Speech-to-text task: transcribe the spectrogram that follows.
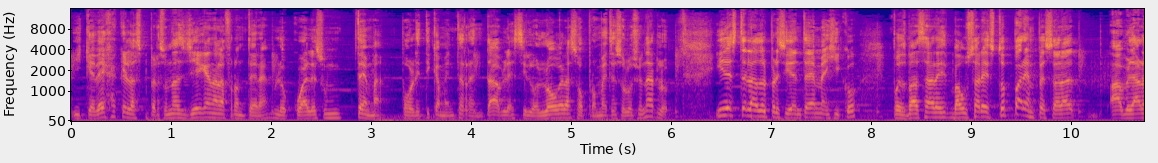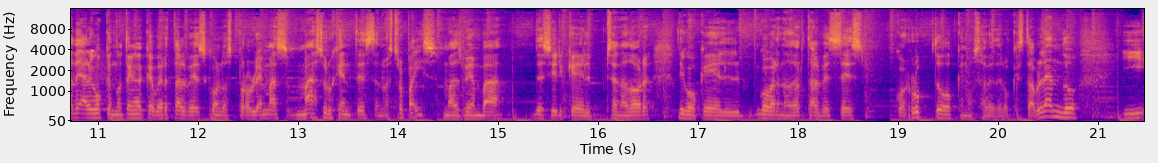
y que deja que las personas lleguen a la frontera, lo cual es un tema políticamente rentable si lo logras o prometes solucionarlo. Y de este lado el presidente de México pues va a usar, va a usar esto para empezar a hablar de algo que no tenga que ver tal vez con los problemas más urgentes de nuestro país. Más bien va a decir que el senador, digo que el gobernador tal vez es corrupto, que no sabe de lo que está hablando. Y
